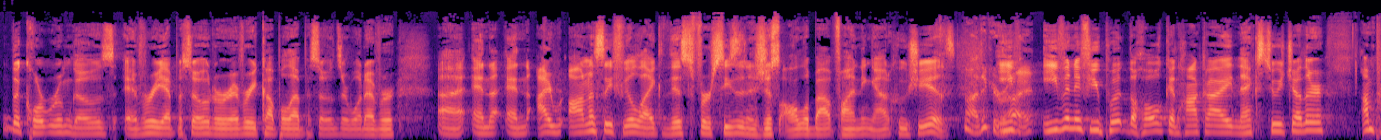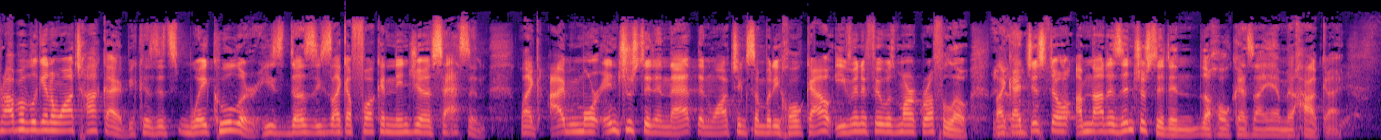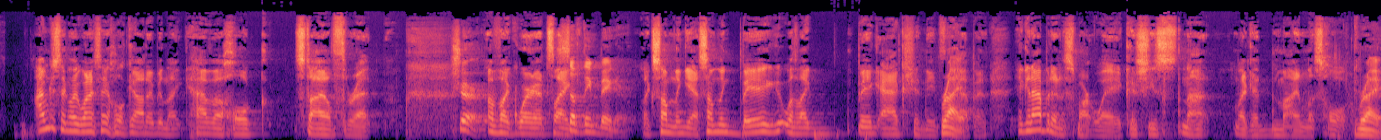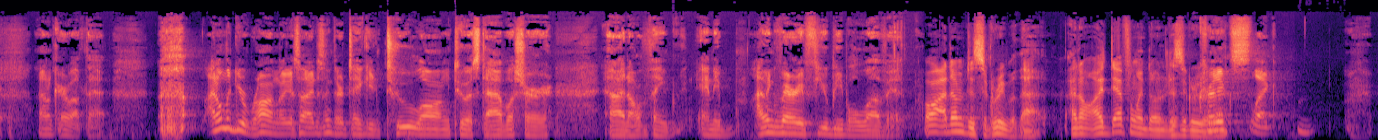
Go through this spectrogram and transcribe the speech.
the courtroom goes every episode or every couple episodes or whatever uh, and and I honestly feel like this first season is just all about finding out who she is. No, I think you're right. Even if you put the Hulk and Hawkeye next to each other, I'm probably gonna watch Hawkeye because it's way cooler. He's does he's like a fucking ninja assassin. Like I'm more interested in that than watching somebody Hulk out, even if it was Mark Ruffalo. Like I just don't. I'm not as interested in the Hulk as I am in Hawkeye. I'm just saying like when I say Hulk out, I mean like have a Hulk style threat Sure, of like where it's like something bigger. like something yeah something big with like big action needs Right. to happen. It can happen in a smart way because she's not like a mindless Hulk. Right. I don't care about that. I don't think you're wrong. Like I said, I just think they're taking too long to establish her. And I don't think any. I think very few people love it. Well, I don't disagree with that. I don't. I definitely don't disagree with that. Critics like.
